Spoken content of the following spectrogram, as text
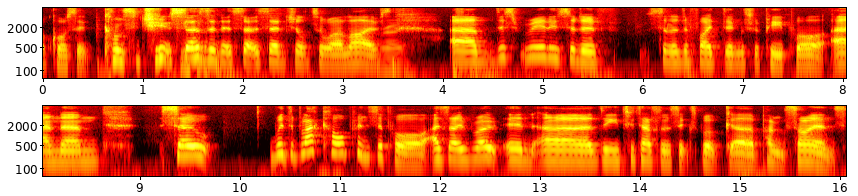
of course it constitutes us and it's so essential to our lives. Right. Um, this really sort of solidified things for people, and um, so with the black hole principle, as I wrote in uh, the 2006 book uh, Punk Science,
